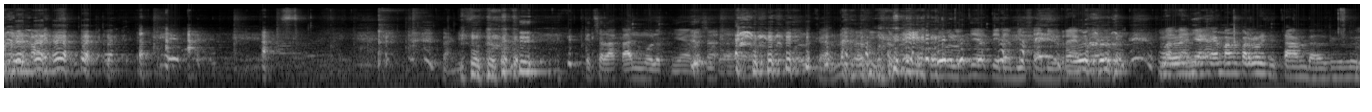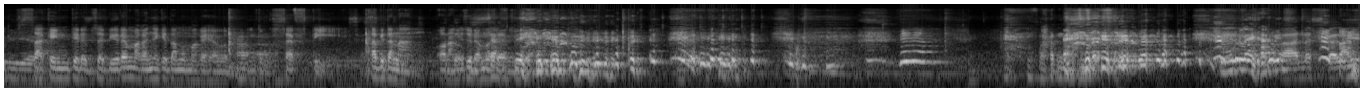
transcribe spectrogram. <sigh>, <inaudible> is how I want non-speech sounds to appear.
Bagus. <laughs> Kecelakaan mulutnya maksudnya. <laughs> Mulut Karena mulutnya tidak bisa direm. Mulutnya Makanya emang perlu ditambal dulu dia. saking tidak bisa direm makanya kita memakai helm Ah, untuk ah. safety. Tapi tenang, orangnya Untuk sudah mati juga. panas. Mulai. Panas sekali.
